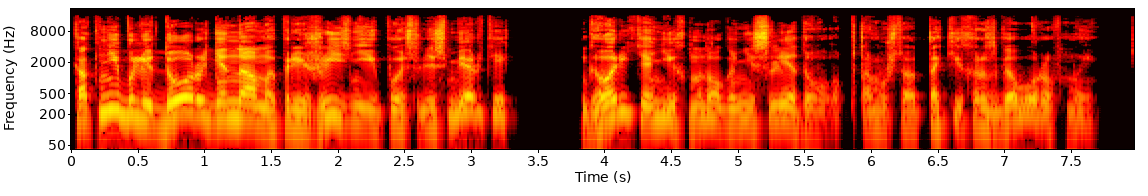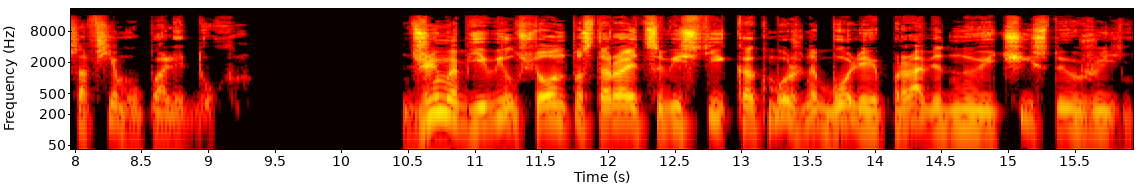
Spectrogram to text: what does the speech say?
как ни были дороги нам и при жизни, и после смерти, говорить о них много не следовало, потому что от таких разговоров мы совсем упали духом. Джим объявил, что он постарается вести как можно более праведную и чистую жизнь,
